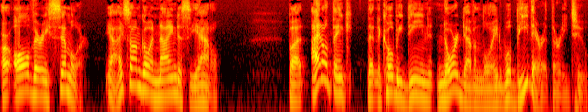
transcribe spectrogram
are all very similar. Yeah, I saw him going nine to Seattle. But I don't think that Nakobe Dean nor Devin Lloyd will be there at 32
